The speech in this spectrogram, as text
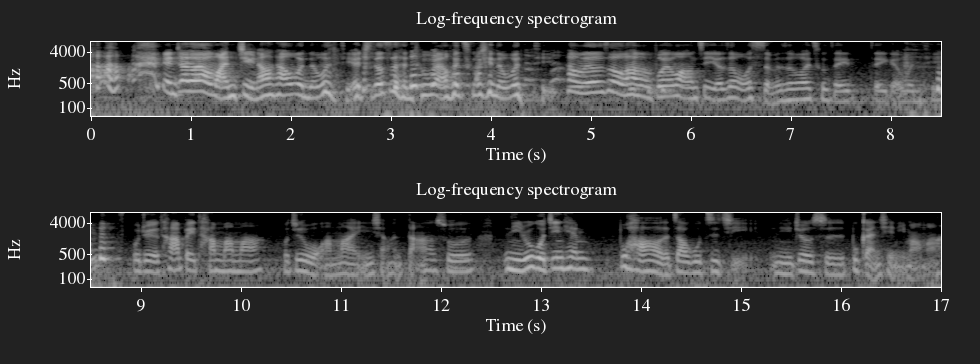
人家都要玩具，然后他问的问题，而且都是很突然会出现的问题。他们都说他们不会忘记，有时候我什么时候会出这这个问题。我觉得他被他妈妈，我就是我阿妈影响很大。他说：“你如果今天。”不好好的照顾自己，你就是不感谢你妈妈，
